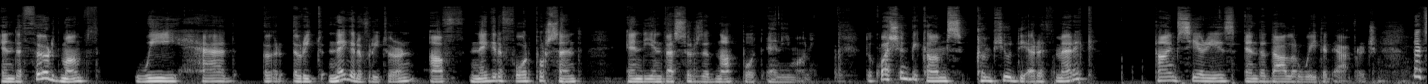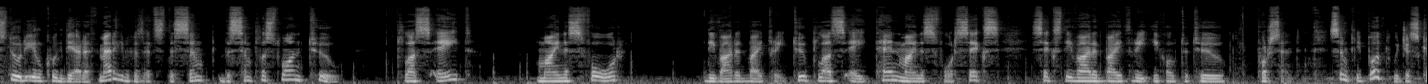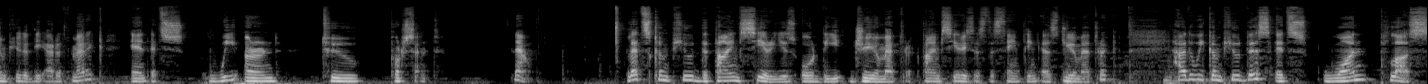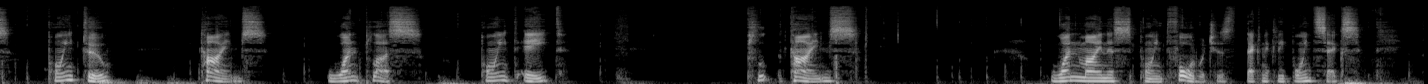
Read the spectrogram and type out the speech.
in the third month, we had a, ret negative return of negative 4% and the investors did not put any money. The question becomes compute the arithmetic, time series, and the dollar weighted average. Let's do real quick the arithmetic because it's the, sim the simplest one. 2 plus 8 minus 4 divided by 3. 2 plus 8, 10 minus 4, 6. 6 divided by 3 equal to 2%. Simply put, we just computed the arithmetic and it's we earned 2%. Now, let's compute the time series or the geometric. Time series is the same thing as geometric. How do we compute this? It's 1 plus 0.2 times 1 plus 0.8 times 1 minus 0.4, which is technically 0.6,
